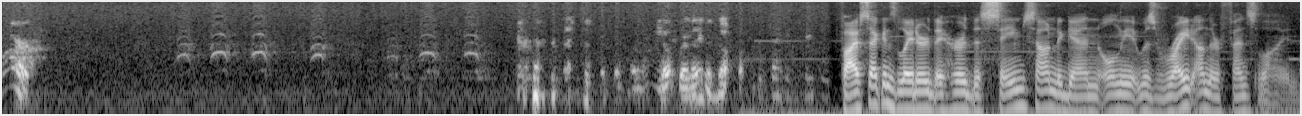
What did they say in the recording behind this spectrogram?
Bark! yep, that ain't a dog. Five seconds later, they heard the same sound again, only it was right on their fence line.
